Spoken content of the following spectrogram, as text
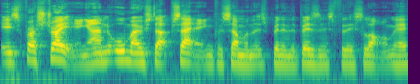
is frustrating and almost upsetting for someone that's been in the business for this long. Uh,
